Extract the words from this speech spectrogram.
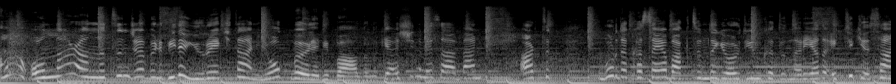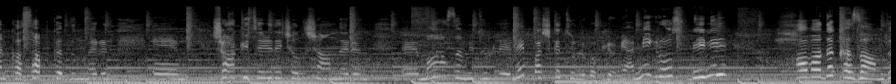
Ama onlar anlatınca böyle bir de yürekten yok böyle bir bağlılık. Yani şimdi mesela ben artık burada kasaya baktığımda gördüğüm kadınları ya da eti kesen kasap kadınların, e, şarküteride çalışanların, e, mağaza müdürlerine hep başka türlü bakıyorum. Yani Migros beni havada kazandı.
